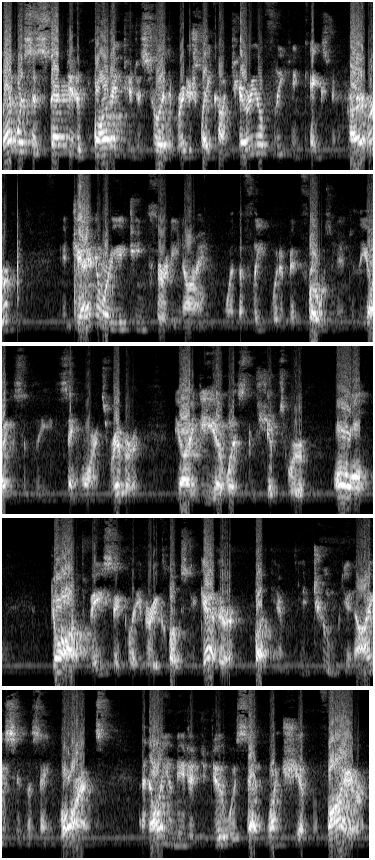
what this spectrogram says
Lett was suspected of plotting to destroy the British Lake Ontario fleet in Kingston Harbour. In January 1839, when the fleet would have been frozen into the ice of the St. Lawrence River, the idea was the ships were all docked basically very close together, but entombed in ice in the St. Lawrence, and all you needed to do was set one ship afire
